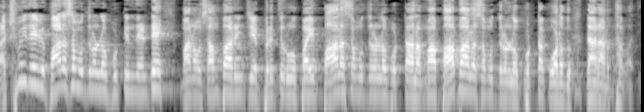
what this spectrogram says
లక్ష్మీదేవి పాలసముద్రంలో పుట్టింది అంటే మనం సంపాదించే ప్రతి రూపాయి పాల సముద్రంలో పుట్టాలమ్మా పాపాల సముద్రంలో పుట్టకూడదు. దాని అర్థం అది.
